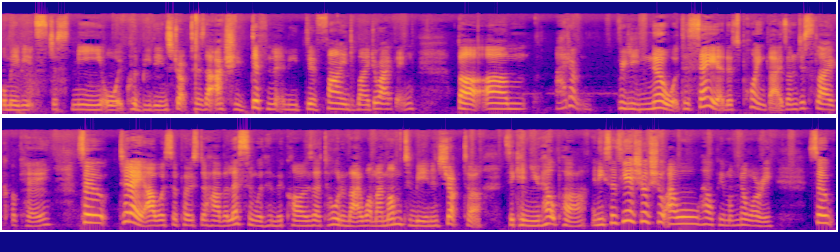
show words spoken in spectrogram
or maybe it's just me, or it could be the instructors that actually definitely defined my driving. But um, I don't really know what to say at this point, guys. I'm just like, okay. So today I was supposed to have a lesson with him because I told him that I want my mum to be an instructor. So can you help her? And he says, yeah, sure, sure. I will help you, mum. Don't worry. So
